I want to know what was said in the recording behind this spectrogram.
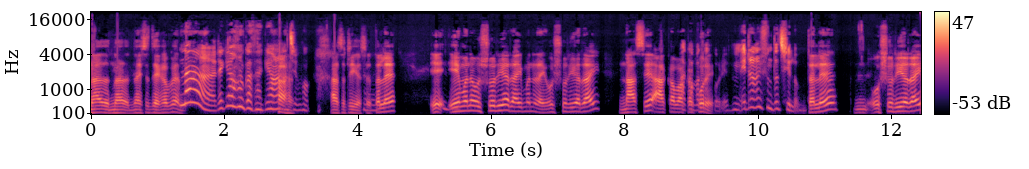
না না- নাচে দেখাবেন? না এটা কথা? কেমন হ্যাঁ। আচ্ছা ঠিক আছে। তাহলে এ মানে ঐশ্বরিয়া রাই মানে রাই। ঐশ্বরিয়া রাই নাচে আঁকা বাঁকা করে। করে। এটা অনেক সুন্দর ছিল। তাহলে উম, ঐশ্বরিয়া রাই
